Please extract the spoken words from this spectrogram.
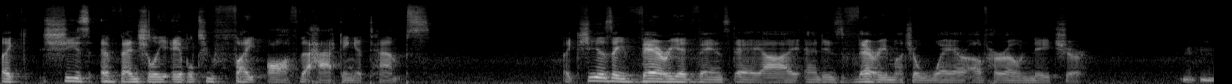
like she's eventually able to fight off the hacking attempts. Like she is a very advanced AI and is very much aware of her own nature. Mm-hmm.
